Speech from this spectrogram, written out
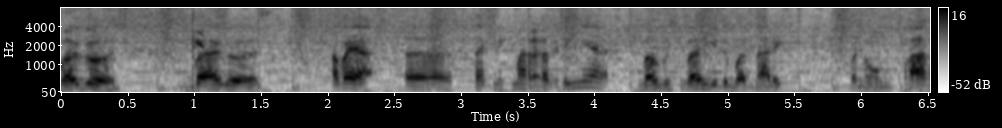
Bagus bagus. Apa ya eh, teknik marketingnya bagus. banget gitu buat narik penumpang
